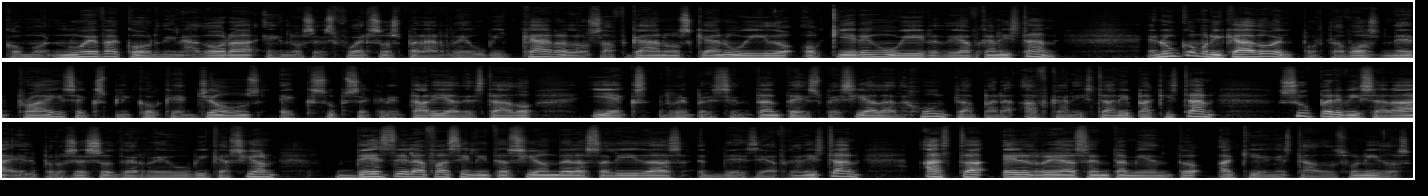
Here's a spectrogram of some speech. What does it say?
como nueva coordinadora en los esfuerzos para reubicar a los afganos que han huido o quieren huir de Afganistán. En un comunicado, el portavoz Ned Price explicó que Jones, ex subsecretaria de Estado y ex representante especial adjunta para Afganistán y Pakistán, supervisará el proceso de reubicación desde la facilitación de las salidas desde Afganistán hasta el reasentamiento aquí en Estados Unidos.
